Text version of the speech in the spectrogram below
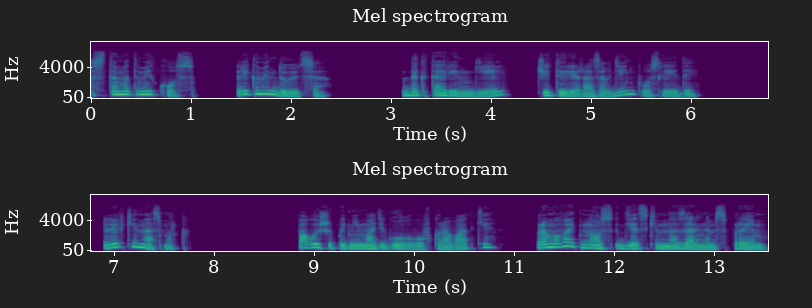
Стоматомикоз. Рекомендуется докторин гель 4 раза в день после еды. Легкий насморк. Повыше поднимать голову в кроватке, промывать нос детским назальным спреем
